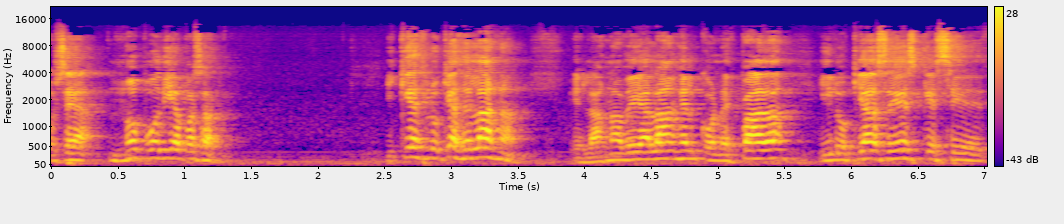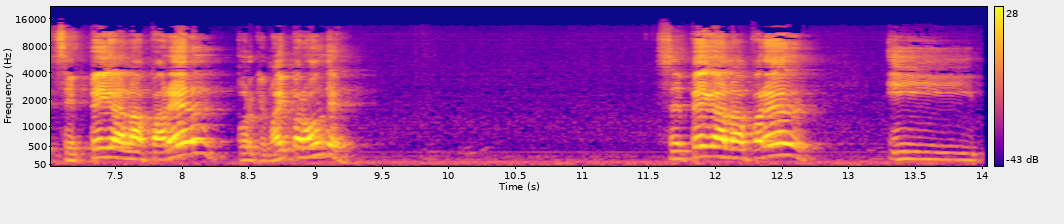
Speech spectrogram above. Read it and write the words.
O sea, no podía pasar. ¿Y qué es lo que hace el asna? El asna ve al ángel con la espada y lo que hace es que se, se pega a la pared porque no hay para dónde. Se pega a la pared y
